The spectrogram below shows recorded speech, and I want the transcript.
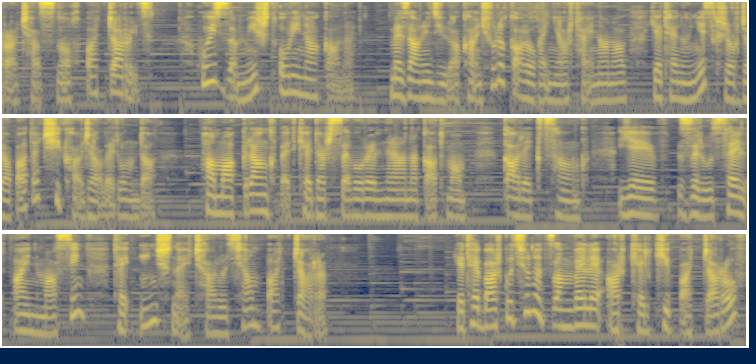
առաջացնող պատճառից։ Հույզը միշտ օրինական է։ Մեզանից յուրաքանչյուրը կարող է նյարդայնանալ, եթե նույնիսկ շրջապատը չի քաջալերում դա։ Համակրանք պետք է դրսևորել նրա նկատմամբ, կարեկցանք եւ զրուցել այն մասին, թե ինչն է չարության պատճառը։ Եթե բարկությունը ծնվել է արգելքի պատճառով,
